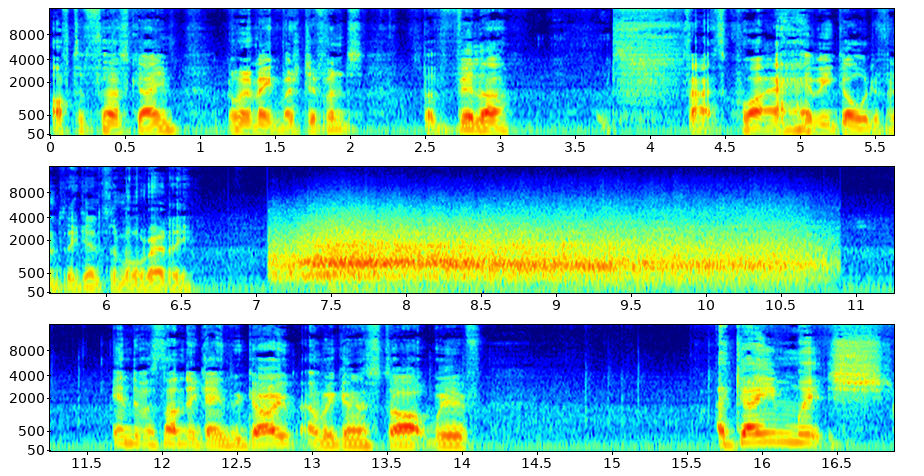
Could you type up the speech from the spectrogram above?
after the first game. Not going to make much difference. But Villa, that's quite a heavy goal difference against them already. into the Sunday games we go, and we're going to start with a game which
